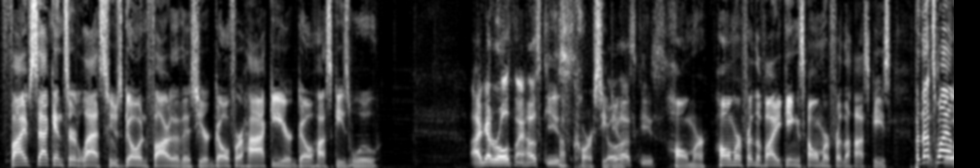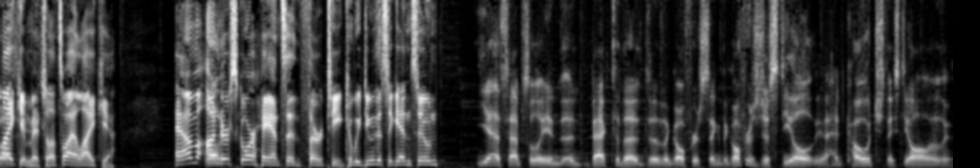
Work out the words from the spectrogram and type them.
Five seconds or less. Who's going farther this year? Gopher hockey or go Huskies? Woo. I got to roll with my Huskies. Of course you go do. Huskies. Homer. Homer for the Vikings. Homer for the Huskies. But that's Let's why I like Huskies. you, Mitchell. That's why I like you. M well, underscore Hansen thirteen. Can we do this again soon? Yes, absolutely. And uh, back to the to the Gophers thing. The Gophers just steal the head coach. They steal all the,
